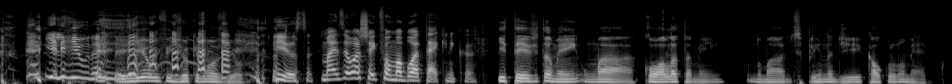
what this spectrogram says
E ele riu, né? Ele riu e fingiu que não ouviu. Isso. Mas eu achei que foi uma boa técnica. E teve também uma cola também numa disciplina de cálculo numérico.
